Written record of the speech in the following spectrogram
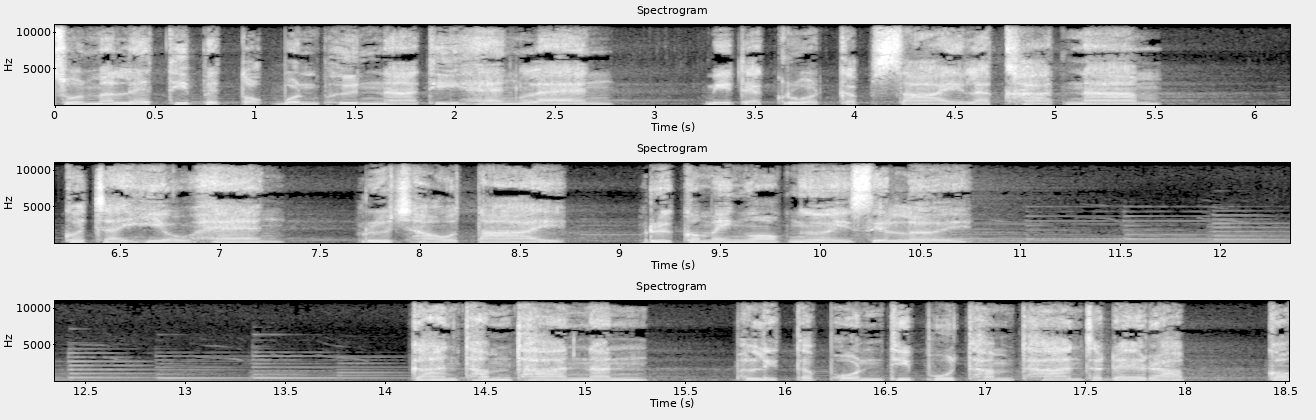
ส่วนเมล็ดที่ไปตกบนพื้นนาที่แห้งแล้ง มีแต่กรวดกับทรายและขาดน้ำก็จะเหี่ยวแห้ง หรือเฉาตาย หรือก็ไม่งอกเงยเสียเลย การทำทานนั้น ผลิตผลที่ผู้ทำทานจะได้รับก็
